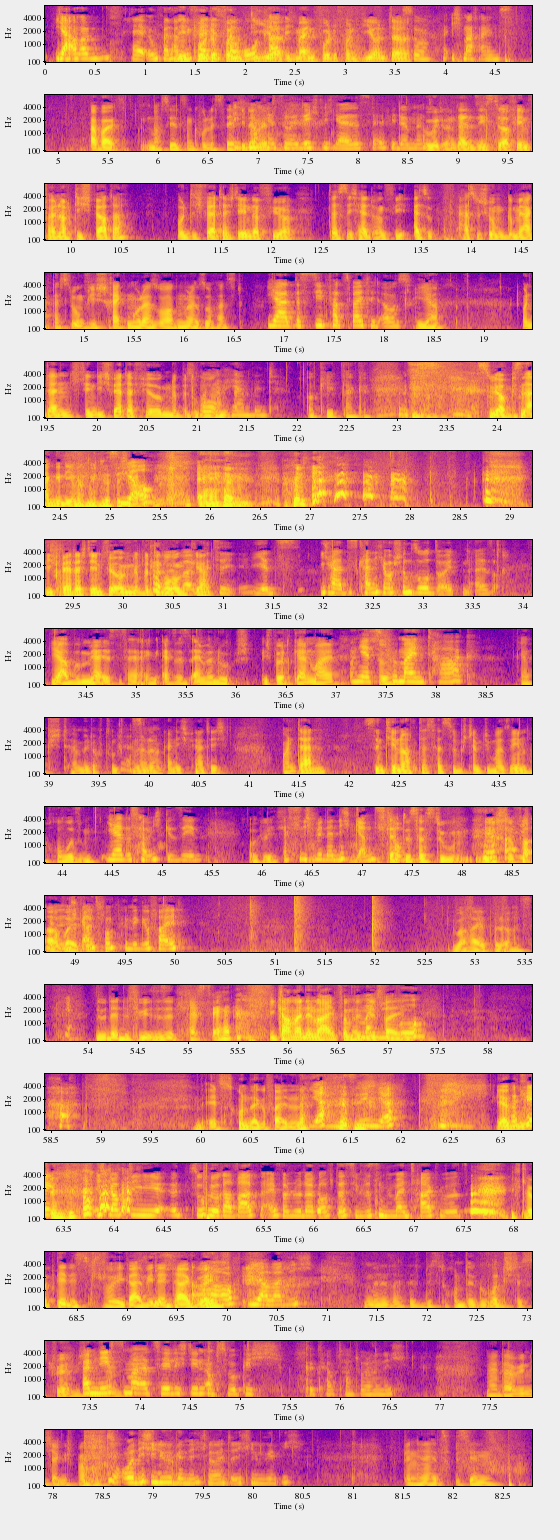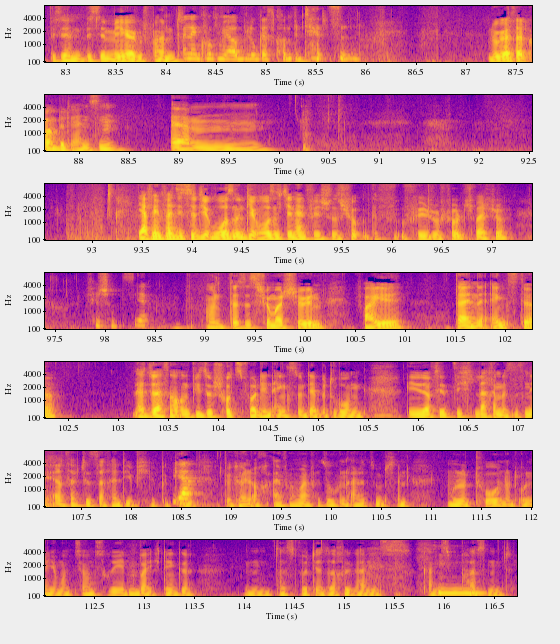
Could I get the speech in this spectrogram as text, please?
ja, aber hä, irgendwann haben Nee, wir ein Foto keine von dir. Ich meine ein Foto von dir und da. Achso, ich mach eins. Aber machst du jetzt ein cooles Selfie Ich mach damit? jetzt ein richtig geiles Selfie damit. Gut, und dann siehst du auf jeden Fall noch die Schwerter. Und die Schwerter stehen dafür, dass ich halt irgendwie. Also, hast du schon gemerkt, dass du irgendwie Schrecken oder Sorgen oder so hast? Ja, das sieht verzweifelt aus. Ja. Und dann stehen die Schwerter für irgendeine Ich mach Bedrohung. ein Bild. Okay, danke. Das ist mir auch ein bisschen angenehmer, wenn das nicht Ja, auch. Ähm. Die Schwerter stehen für irgendeine Bedrohung, ja? Bitte jetzt. Ja, das kann ich auch schon so deuten. Also. Ja, aber mehr ist es halt eigentlich. Also, es ist einfach nur. Ich würde gern mal. Und jetzt so, für meinen Tag. Ja, pst, hör mir doch zu, ich bin Ach so. noch gar nicht fertig. Und dann sind hier noch, das hast du bestimmt übersehen, Rosen. Ja, das habe ich gesehen. Wirklich? Also ich bin ja nicht ganz Ich dachte, das hast du nicht so Ich bin ja nicht ganz verarbeitet. vom Himmel gefallen. Über halb oder was? Ja. Nur deine Füße sind. Was, hä? Wie kann man denn mal halb vom Nur Himmel fallen? Niveau. Jetzt ist runtergefallen, oder? Ja, deswegen ja. Ja, gut. Okay, ich glaube, die äh, Zuhörer warten einfach nur darauf, dass sie wissen, wie mein Tag wird. Ich glaube, denen ist so egal, wie dein Tag aber wird. auch die aber nicht. Meine Sache ist, bist du runtergerutscht, das. Beim ein nächsten. Mal erzähle ich denen, ob es wirklich geklappt hat oder nicht. Na, da bin ich ja gespannt. Und ich lüge nicht, Leute, ich lüge nicht. Ich bin ja jetzt ein bisschen, bisschen, bisschen mega gespannt. Und dann gucken wir, ob Lukas Kompetenzen. Lukas hat Kompetenzen. Ähm. Ja, auf jeden Fall siehst du die Rosen und die Rosen stehen halt für, Schutz, für so Schutz, weißt du? Für Schutz, ja. Und das ist schon mal schön, weil deine Ängste, also du hast noch irgendwie so Schutz vor den Ängsten und der Bedrohung. Du darfst jetzt nicht lachen, das ist eine ernsthafte Sache, die wir hier beginnen. Ja. Wir können auch einfach mal versuchen, alles so ein bisschen monoton und ohne Emotion zu reden, weil ich denke, hm, das wird der Sache ganz, ganz Hm. passend.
